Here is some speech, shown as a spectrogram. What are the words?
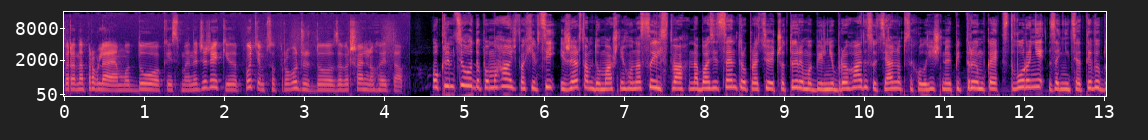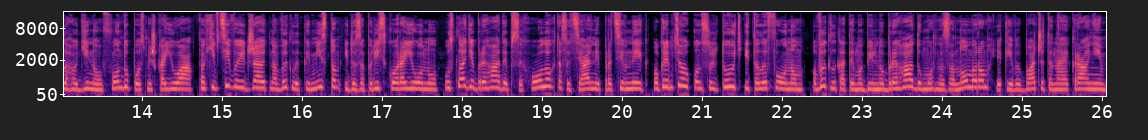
перенаправляємо до кейс-менеджерів, які потім супроводжують до завершального етапу. Окрім цього, допомагають фахівці і жертвам домашнього насильства. На базі центру працює чотири мобільні бригади соціально-психологічної підтримки, створені за ініціативи благодійного фонду Посмішка ЮА. Фахівці виїжджають на виклики містом і до Запорізького району. У складі бригади психолог та соціальний працівник. Окрім цього, консультують і телефоном. Викликати мобільну бригаду можна за номером, який ви бачите на екрані.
